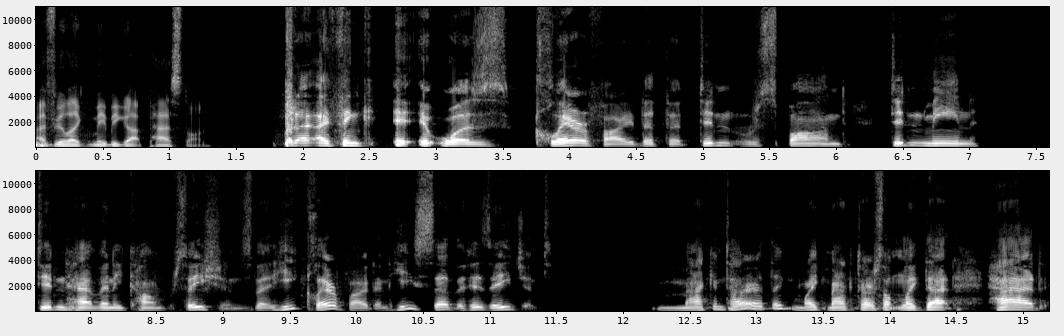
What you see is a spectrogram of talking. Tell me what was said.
I feel like maybe got passed on. But I, I think it, it was clarified that that didn't respond didn't mean didn't have any conversations. That he clarified and he said that his agent, McIntyre, I think Mike McIntyre, something like that, had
